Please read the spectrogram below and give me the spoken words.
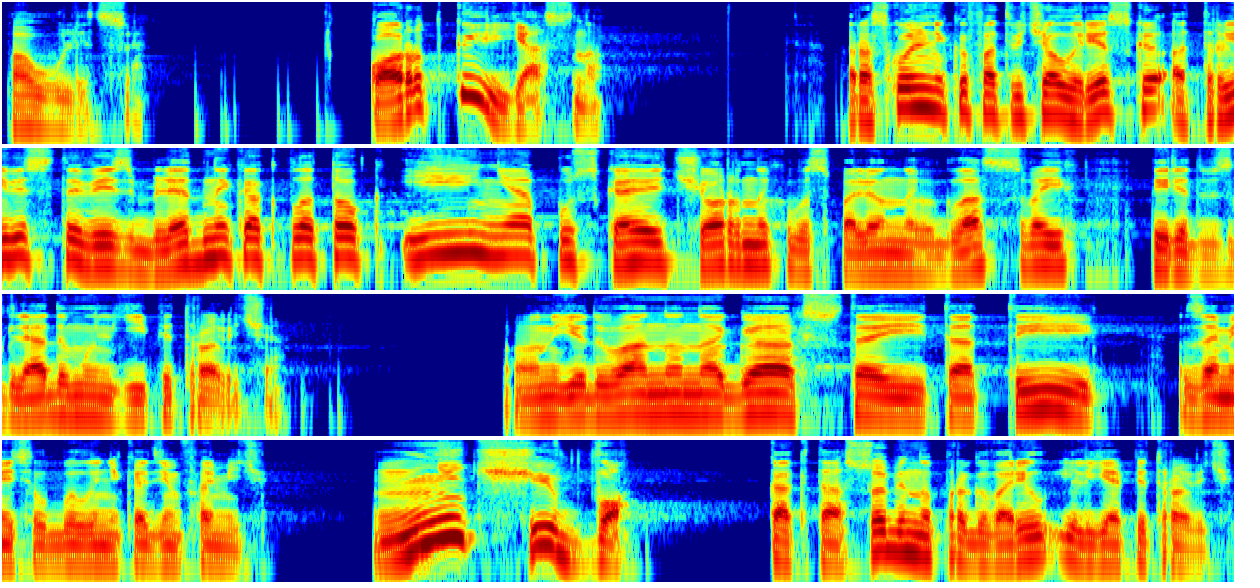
«По улице». Коротко и ясно. Раскольников отвечал резко, отрывисто, весь бледный как платок и не опуская черных воспаленных глаз своих перед взглядом Ильи Петровича. «Он едва на ногах стоит, а ты...» — заметил было Никодим Фомич. «Ничего!» — как-то особенно проговорил Илья Петрович.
